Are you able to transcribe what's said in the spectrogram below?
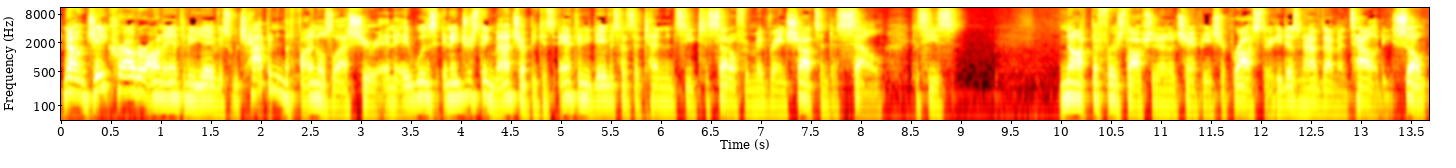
Now, Jae Crowder on Anthony Davis, which happened in the finals last year, and it was an interesting matchup because Anthony Davis has a tendency to settle for mid range shots and to sell because he's not the first option in a championship roster. He doesn't have that mentality. So,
